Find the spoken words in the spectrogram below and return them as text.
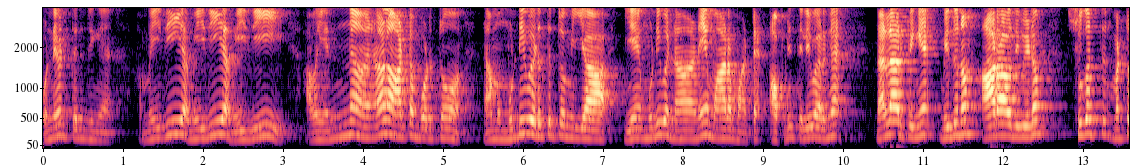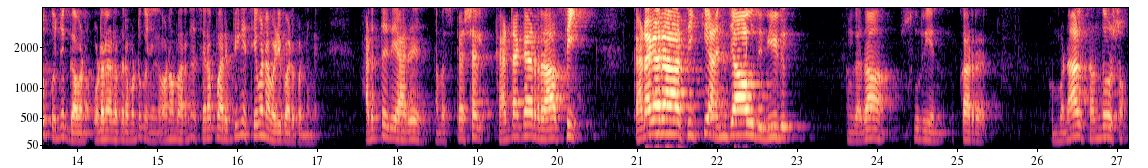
ஒன்றே ஒன்று தெரிஞ்சுங்க. அமைதி அமைதி அமைதி. அவன் என்ன வேணாலும் ஆட்டம் போடட்டும். நம்ம முடிவு எடுத்துட்டோம் ஐயா. என் முடிவை நானே மாற மாட்டேன். அப்படின்னு தெளிவாக இருங்க. நல்லா இருப்பீங்க. மிதுனம் ஆறாவது வீடம். சுகத்து மட்டும் கொஞ்சம் கவனம். உடல்நலத்தில் மட்டும் கொஞ்சம் கவனமாக இருங்க. சிறப்பாக இருப்பீங்க. சிவனை வழிபாடு பண்ணுங்கள் அடுத்தது யார்? நம்ம ஸ்பெஷல் கடக ராசி. கடகராசிக்கு அஞ்சாவது வீடு. அங்கே தான் சூரியன் உட்கார்றார். ரொம்ப நாள் சந்தோஷம்.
